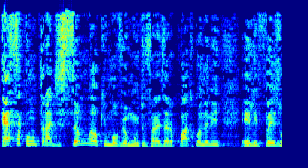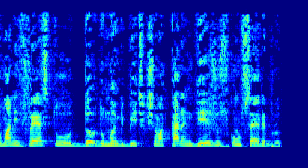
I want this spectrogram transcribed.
essa contradição é o que moveu muito o Fred 04 quando ele, ele fez o manifesto do, do Mangue Beat que chama Caranguejos com Cérebro.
